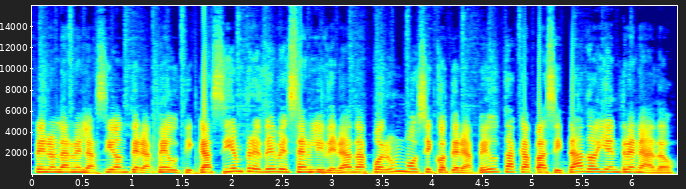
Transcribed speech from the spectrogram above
Pero la relación terapéutica siempre debe ser liderada por un musicoterapeuta capacitado y entrenado.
